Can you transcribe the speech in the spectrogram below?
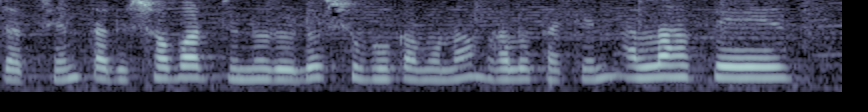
যাচ্ছেন, তাদের সবার জন্য রইল শুভকামনা। ভালো থাকেন। আল্লাহ হাফেজ।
